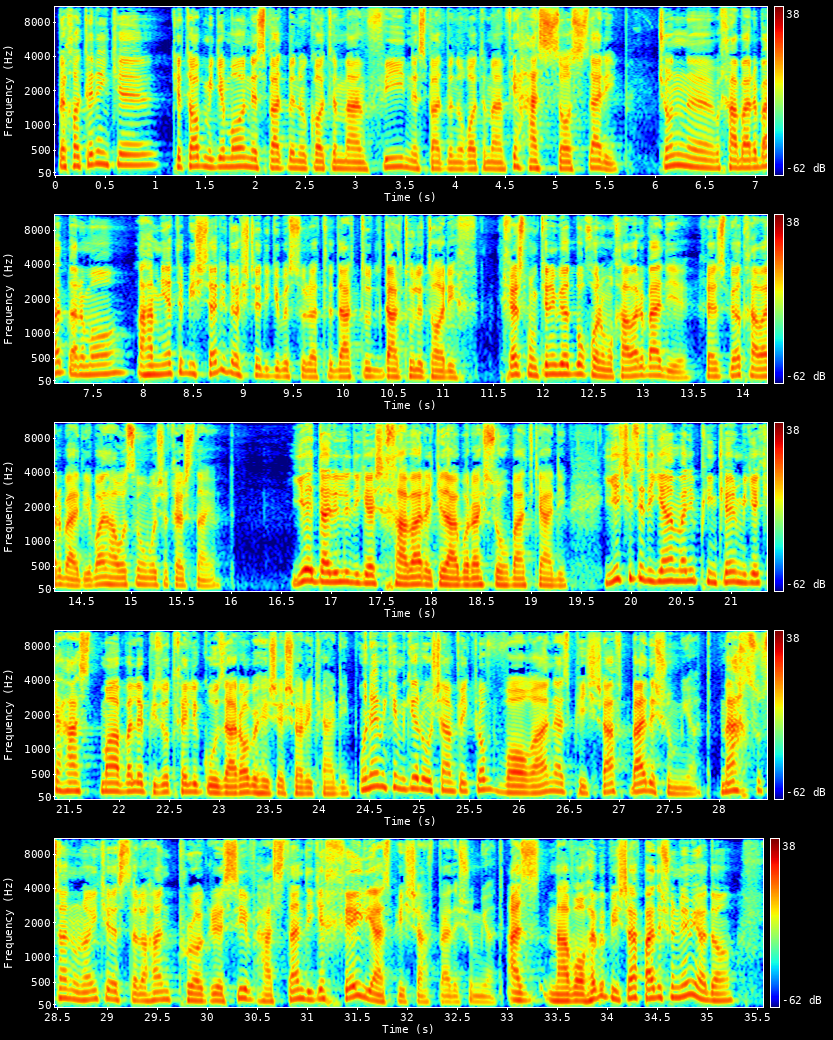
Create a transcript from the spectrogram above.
به خاطر اینکه کتاب میگه ما نسبت به نکات منفی نسبت به نقاط منفی حساس داریم چون خبر بد برای ما اهمیت بیشتری داشته دیگه به صورت در طول, در طول تاریخ. خرس ممکنه بیاد بخورم و خبر بدیه. خرس بیاد خبر بدیه. باید حواسمون باشه خرس نیاد. یه دلیل دیگهش خبره که دربارهش صحبت کردیم. یه چیز دیگه هم ولی پینکر میگه که هست. ما اول اپیزود خیلی گذرا بهش اشاره کردیم. اونم این که میگه روشنفکرا واقعا از پیشرفت بدشون میاد. مخصوصا اونایی که اصطلاحا progressive هستن دیگه خیلی از پیشرفت بدشون میاد. از مواهب پیشرفت بدشون نمیاد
